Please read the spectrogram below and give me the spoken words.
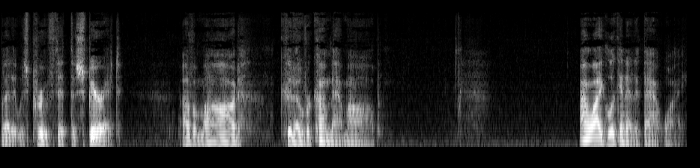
but it was proof that the spirit of Ahmaud could overcome that mob. I like looking at it that way.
